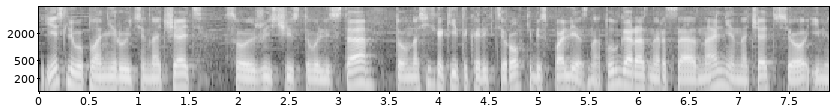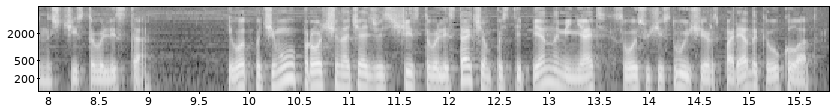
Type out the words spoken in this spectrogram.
Если вы планируете начать свою жизнь с чистого листа, то вносить какие-то корректировки бесполезно. Тут гораздо рациональнее начать все именно с чистого листа. И вот почему проще начать жизнь с чистого листа, чем постепенно менять свой существующий распорядок и уклад –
